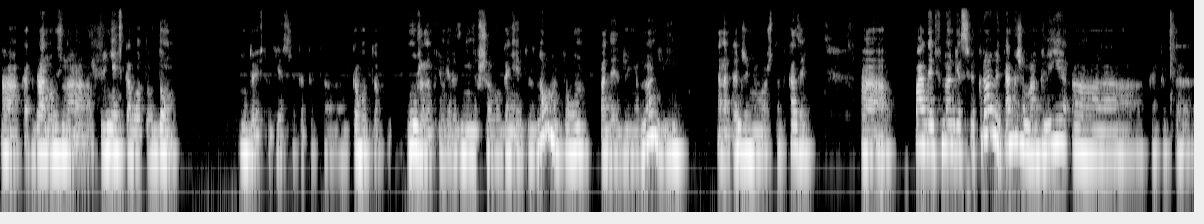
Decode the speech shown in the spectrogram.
когда нужно принять кого-то в дом. Ну, то есть вот если как это, кого-то, мужа, например, изменившего выгоняют из дома, то он падает жене в ноги, и она также не может отказать. А, падать в ноги свекрови также могли а, как это,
